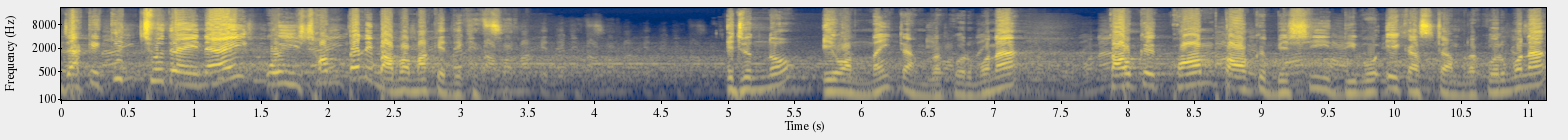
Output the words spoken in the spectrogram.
যাকে কিচ্ছু দেয় নাই, ওই সন্তানই বাবা মাকে দেখেছে। এজন্য এই অন্যায়টা আমরা করব না। কাউকে কম, কাউকে বেশি দিব, এই কাজটা আমরা করব না।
